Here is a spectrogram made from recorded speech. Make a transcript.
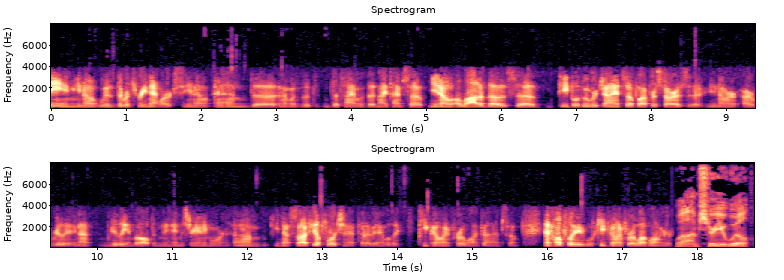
scene, you know, was there were three networks, you know, and uh, and it was the the time of the nighttime. So you know, a lot of those uh, people who were giant soap opera stars, uh, you know, are, are really not really involved in the industry anymore. Um, you know, so I feel fortunate that I've been able to keep going for a long time. So, and hopefully, we'll keep going for a lot longer. Well, I'm sure you will.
